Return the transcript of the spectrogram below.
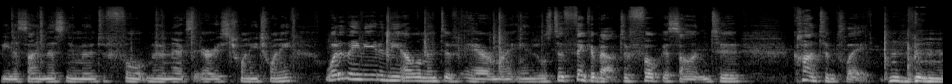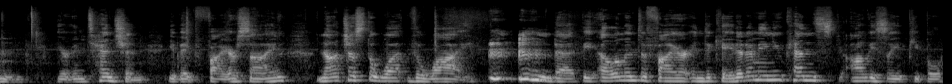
Venus sign this new moon to full moon next Aries 2020. What do they need in the element of air, my angels, to think about, to focus on, to contemplate? Your intention, you big fire sign, not just the what, the why. that the element of fire indicated. I mean, you can obviously people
